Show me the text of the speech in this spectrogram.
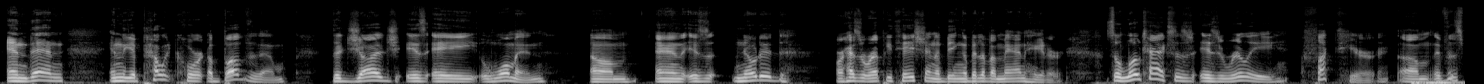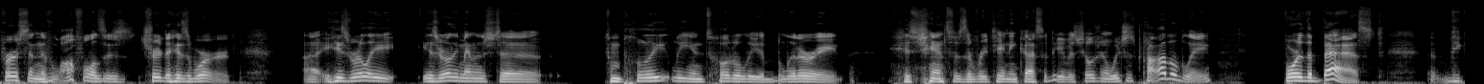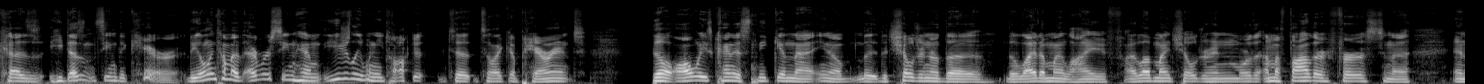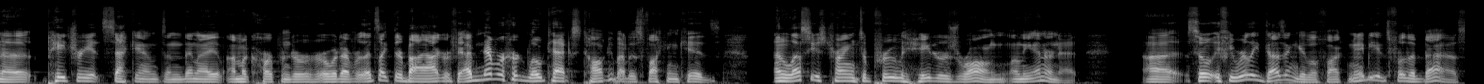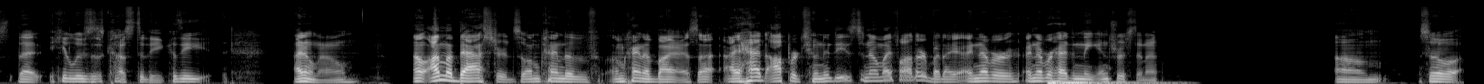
And then in the appellate court above them, the judge is a woman um, and is noted or has a reputation of being a bit of a man hater. So Lowtax is is really fucked here. Um, if this person, if Waffles is true to his word, uh, he's really he's really managed to completely and totally obliterate his chances of retaining custody of his children, which is probably for the best because he doesn't seem to care. The only time I've ever seen him, usually when you talk to, to, to like a parent, they'll always kind of sneak in that, you know, the, the children are the, the light of my life. I love my children more than I'm a father first and a, and a patriot second. And then I, I'm a carpenter or whatever. That's like their biography. I've never heard Lowtax talk about his fucking kids unless he's trying to prove haters wrong on the internet. Uh, so if he really doesn't give a fuck, maybe it's for the best that he loses custody because he, I don't know. Oh, I'm a bastard, so I'm kind of I'm kind of biased. I, I had opportunities to know my father, but I, I never I never had any interest in it. Um, so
